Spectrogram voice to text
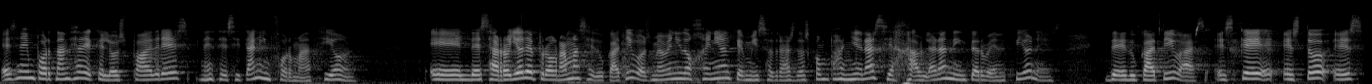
es la importancia de que los padres necesitan información, el desarrollo de programas educativos. Me ha venido genial que mis otras dos compañeras hablaran de intervenciones educativas. Es que esto es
